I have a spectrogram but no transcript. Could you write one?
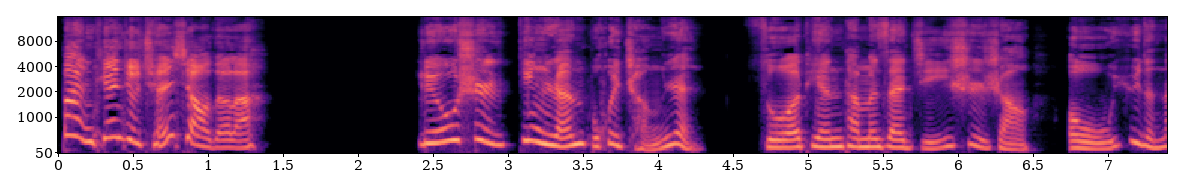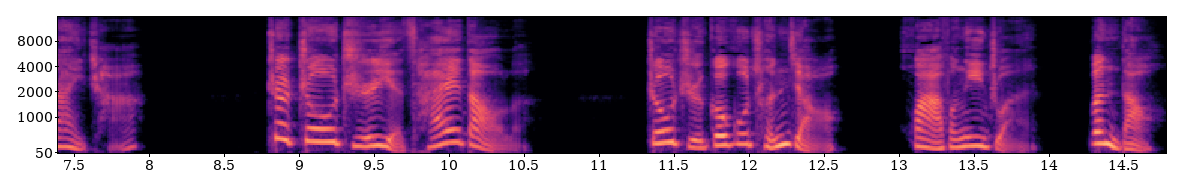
半天就全晓得了。”刘氏定然不会承认昨天他们在集市上偶遇的那一茬，这周芷也猜到了。周芷勾勾唇角，话锋一转，问道：“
